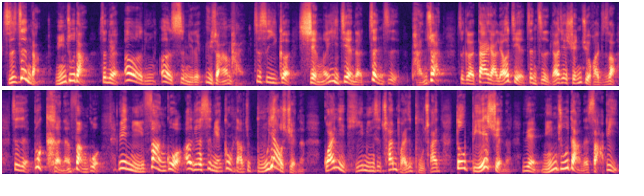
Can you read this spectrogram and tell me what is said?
执政党民主党针对二零二四年的预算安排，这是一个显而易见的政治。盘算这个，大家了解政治、了解选举的话，就知道这是不可能放过。因为你放过二零二四年，共和党就不要选了，管你提名是川普还是普川，都别选了。因为民主党的傻逼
